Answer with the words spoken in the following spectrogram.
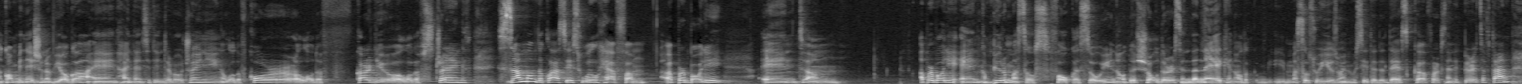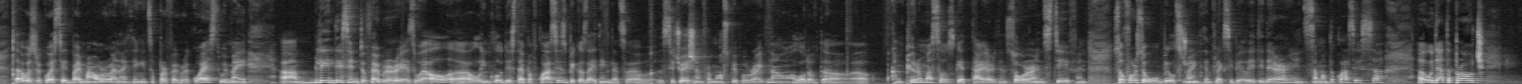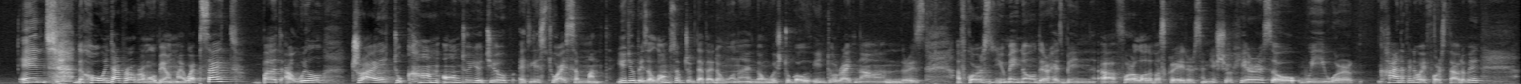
a combination of yoga and high intensity interval training, a lot of core, a lot of cardio, a lot of strength. Some of the classes will have um, upper body and um, upper body and computer muscles focus. So, you know, the shoulders and the neck and all the muscles we use when we sit at the desk uh, for extended periods of time. That was requested by Mauro, and I think it's a perfect request. We may uh, bleed this into February as well. Uh, I'll include this type of classes because I think that's a situation for most people right now. A lot of the uh, computer muscles get tired and sore and stiff and so forth. So we'll build strength and flexibility there in some of the classes uh, uh, with that approach. And the whole entire program will be on my website, but I will try to come onto YouTube at least twice a month. YouTube is a long subject that I don't want to and don't wish to go into right now. There is of course, you may know there has been uh, for a lot of us creators an issue here, so we were kind of in a way forced out of it.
